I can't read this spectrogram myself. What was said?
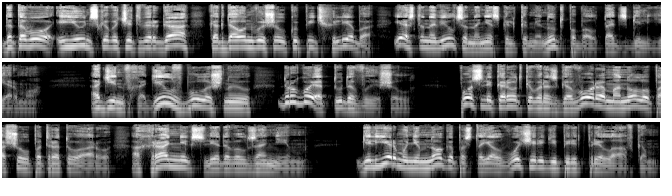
до того июньского четверга, когда он вышел купить хлеба и остановился на несколько минут поболтать с Гильермо. Один входил в булочную, другой оттуда вышел. После короткого разговора Маноло пошел по тротуару, охранник следовал за ним. Гильермо немного постоял в очереди перед прилавком.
